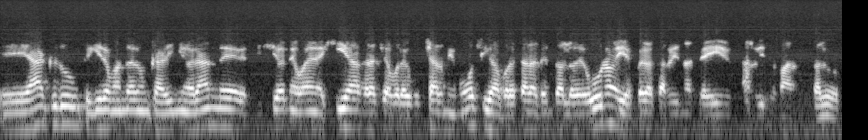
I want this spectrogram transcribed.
eh, Acru, te quiero mandar un cariño grande, bendiciones, buena energía, gracias por escuchar mi música, por estar atento a lo de uno y espero estar viéndote ahí San Luis, hermano. Saludos.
